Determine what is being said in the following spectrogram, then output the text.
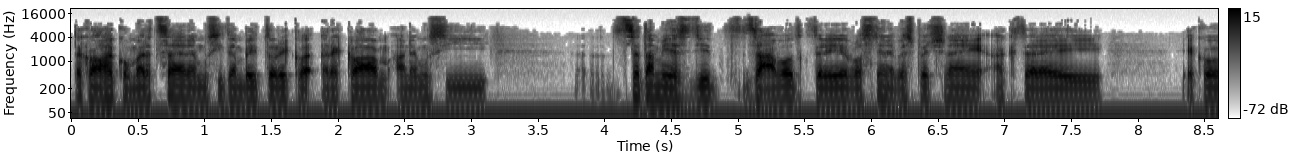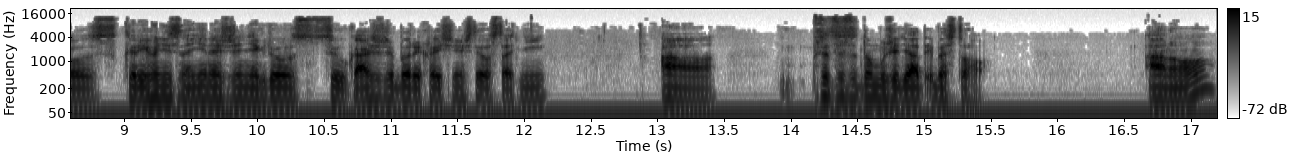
takováhle komerce, nemusí tam být to reklám a nemusí se tam jezdit závod, který je vlastně nebezpečný a který jako z kterého nic není, než že někdo si ukáže, že byl rychlejší než ty ostatní a přece se to může dělat i bez toho. Ano,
